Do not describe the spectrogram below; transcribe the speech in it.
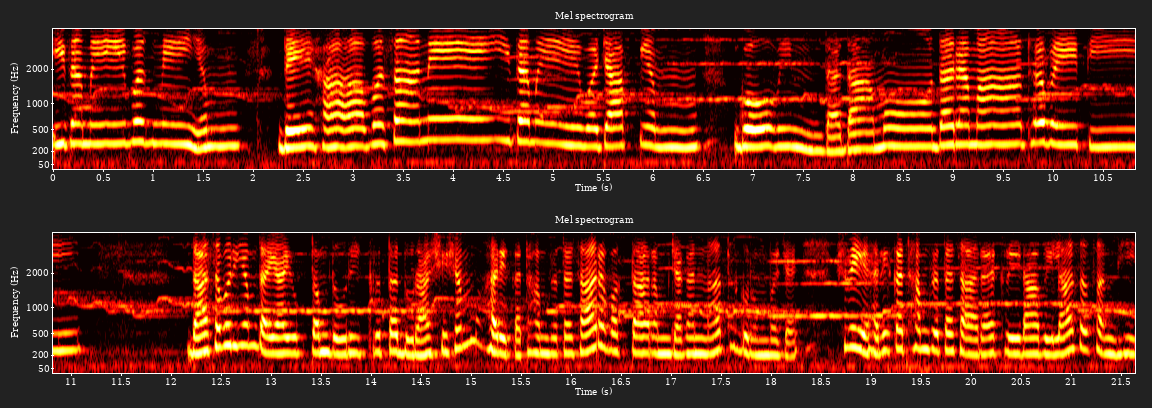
ಇದಮೇವ ಜ್ಞೇಯಂ ದೇಹಾವಸಾನೆ ಇದಮೇವ ಜಾಪ್ಯಂ ಗೋವಿಂದ ದಾಮೋದರ ಮಾಧವೇತಿ ದಾಸವರ್ಯಂ ದಯಾಯುಕ್ತಂ ದೂರೀಕೃತ ದುರಾಶಿಷಂ ಹರಿಕಥಾಮೃತ ಸಾರ ವಕ್ತಾರಂ ಜಗನ್ನಾಥ ಗುರುಂ ಭಜೆ ಶ್ರೀ ಹರಿಕಥಾಮೃತ ಸಾರ ಕ್ರೀಡಾ ವಿಲಾಸ ಸಂಧಿ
